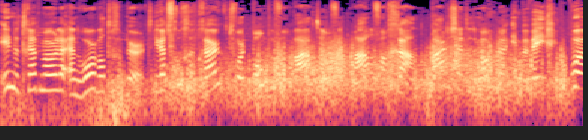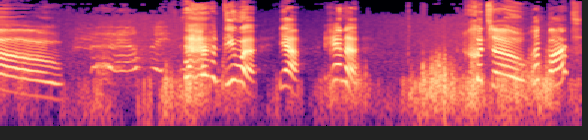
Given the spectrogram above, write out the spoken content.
in de tredmolen en hoor wat er gebeurt. Die werd vroeger gebruikt voor het pompen van water of het malen van graan. Paarden zetten de molen in beweging. Wow! Duwen! Ja, rennen! Goed zo! Hup, paard!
